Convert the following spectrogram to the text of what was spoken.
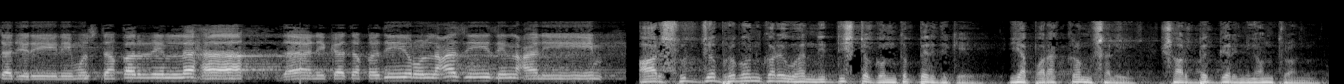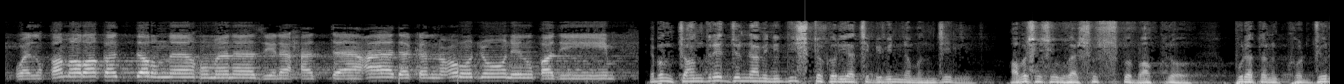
تجري لمستقر لها ذلك تقدير العزيز العليم আর সূর্য ভ্রমণ করে উহার নির্দিষ্ট গন্তব্যের দিকে ইহা পরাক্রমশালী সর্বজ্ঞের নিয়ন্ত্রণ والقمر قدرناه منازل حتى عاد كالعرجون القديم এবং চন্দ্রের জন্য আমি নির্দিষ্ট করিয়াছি বিভিন্ন মঞ্জিল অবশেষে উহা শুষ্ক বক্র পুরাতন খরজুর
